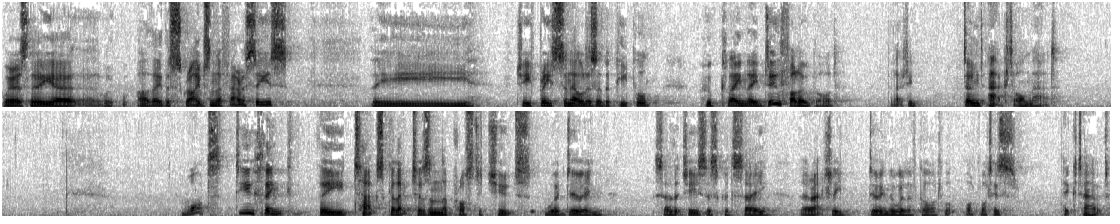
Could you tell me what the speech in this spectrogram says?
Whereas the, uh, are they the scribes and the Pharisees? The chief priests and elders of the people who claim they do follow God, but actually don't act on that. What do you think the tax collectors and the prostitutes were doing so that Jesus could say they're actually doing the will of God? What, what, what is picked out?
